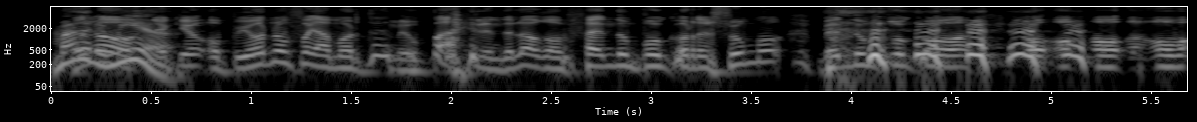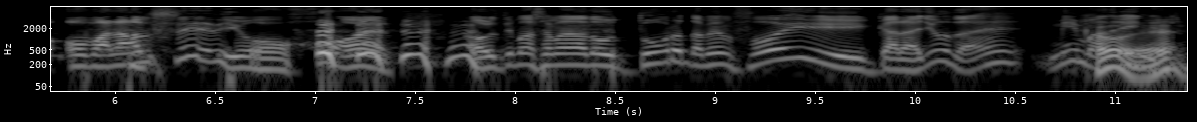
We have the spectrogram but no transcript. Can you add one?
Madre no, no, mía. É que o peor non foi a morte de meu pai, dende logo, vendo un pouco o resumo, vendo un pouco o, o, o, o, o balance, digo, joder, a última semana de outubro tamén foi carayuda, eh? Mi madriña.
